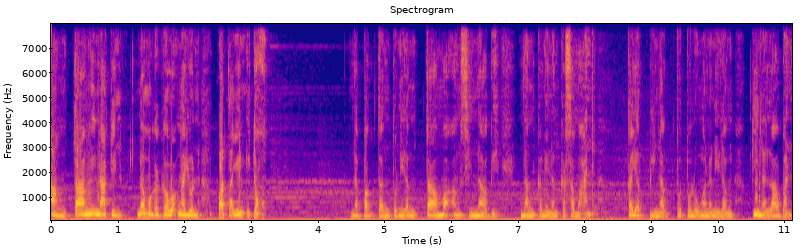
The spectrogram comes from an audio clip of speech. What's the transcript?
Ang tangi natin na magagawa ngayon patayin ito. Napagtanto nilang tama ang sinabi ng kanilang kasamahan kaya pinagtutulungan na nilang kinalaban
